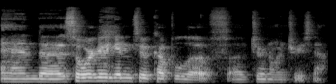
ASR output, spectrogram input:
and uh, so we're gonna get into a couple of, of journal entries now.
